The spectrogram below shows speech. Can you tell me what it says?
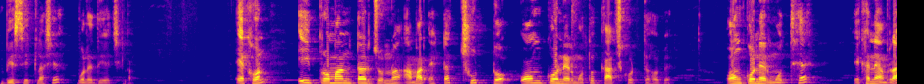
বেসিক ক্লাসে বলে দিয়েছিলাম। এখন এই প্রমাণটার জন্য আমার একটা ছোট্ট অঙ্কনের মতো কাজ করতে হবে। অঙ্কনের মধ্যে এখানে আমরা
